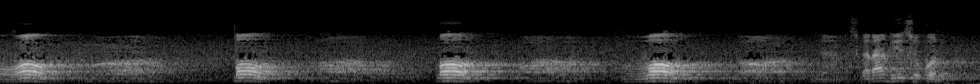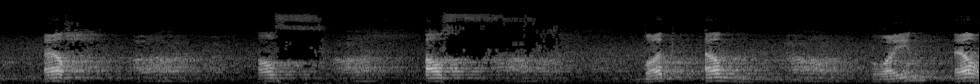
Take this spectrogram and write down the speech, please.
Ro To Lo Wo Nah sekarang disukun al, al, al, Dad Al Wain. ال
